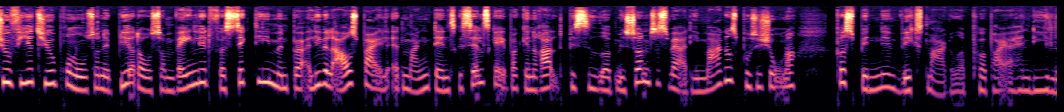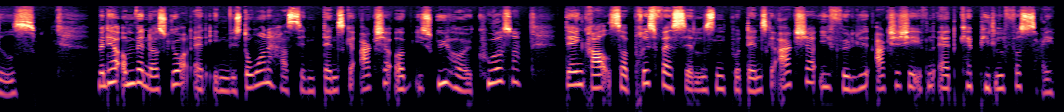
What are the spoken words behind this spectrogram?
2024-prognoserne bliver dog som vanligt forsigtige, men bør alligevel afspejle, at mange danske selskaber generelt besidder misundelsesværdige markedspositioner på spændende vækstmarkeder, påpeger han ligeledes. Men det har omvendt også gjort, at investorerne har sendt danske aktier op i skyhøje kurser. Det er en grad, så prisfastsættelsen på danske aktier ifølge aktiechefen er et kapitel for sig.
